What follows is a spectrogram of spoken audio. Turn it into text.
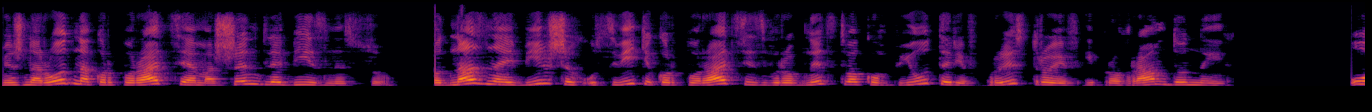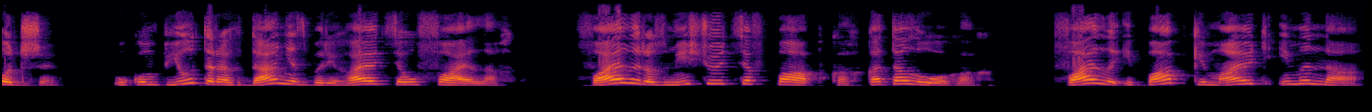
Міжнародна корпорація машин для бізнесу. Одна з найбільших у світі корпорацій з виробництва комп'ютерів, пристроїв і програм до них. Отже, у комп'ютерах дані зберігаються у файлах. Файли розміщуються в папках, каталогах. Файли і папки мають імена.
